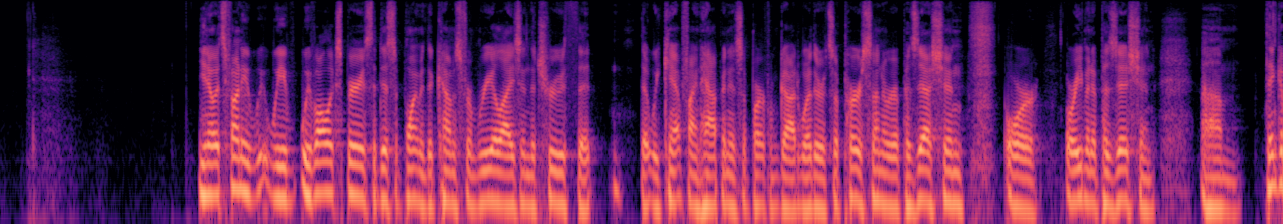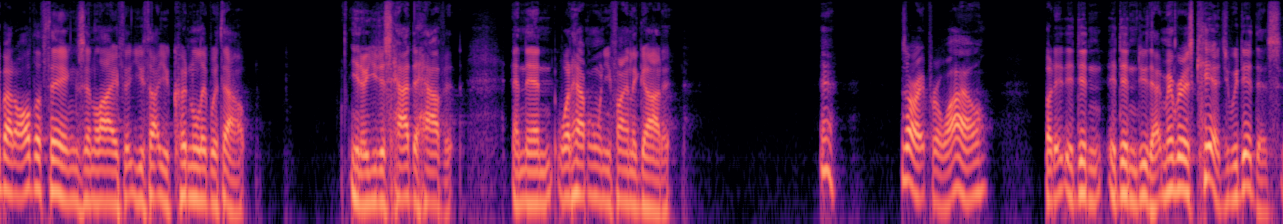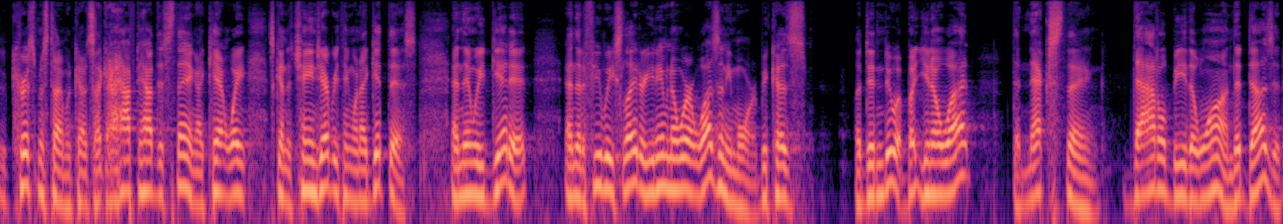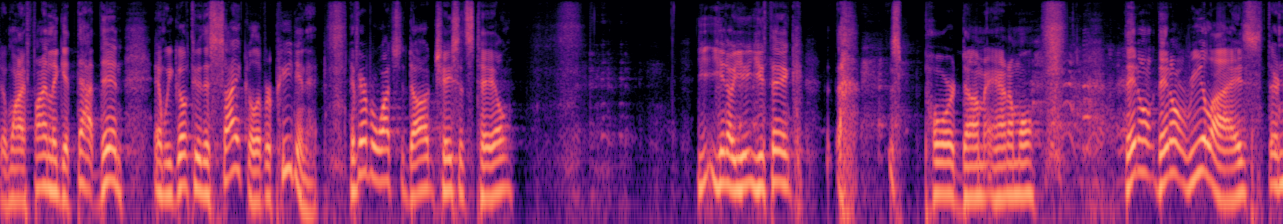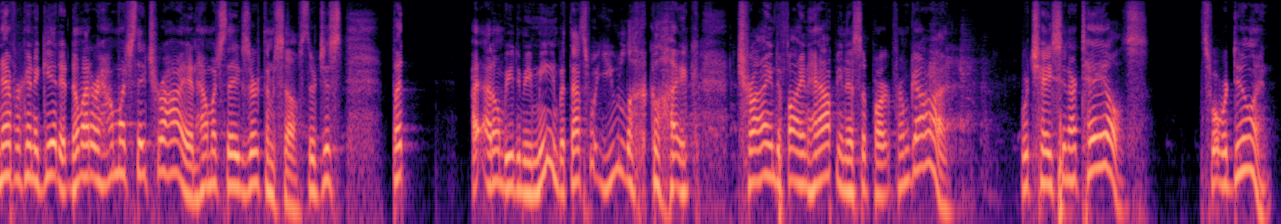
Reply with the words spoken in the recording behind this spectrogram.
You know, it's funny, we, we've, we've all experienced the disappointment that comes from realizing the truth that, that we can't find happiness apart from God, whether it's a person or a possession or, or even a position. Um, Think about all the things in life that you thought you couldn't live without. You know, you just had to have it. And then what happened when you finally got it? Yeah, it was all right for a while. But it, it, didn't, it didn't do that. Remember, as kids, we did this. Christmas time would come. It's like, I have to have this thing. I can't wait. It's going to change everything when I get this. And then we'd get it. And then a few weeks later, you didn't even know where it was anymore because it didn't do it. But you know what? The next thing, that'll be the one that does it. And when I finally get that, then, and we go through this cycle of repeating it. Have you ever watched a dog chase its tail? you, you know, you, you think, this poor dumb animal. They don't, they don't realize they're never going to get it, no matter how much they try and how much they exert themselves. They're just, but I, I don't mean to be mean, but that's what you look like trying to find happiness apart from God. We're chasing our tails. That's what we're doing.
